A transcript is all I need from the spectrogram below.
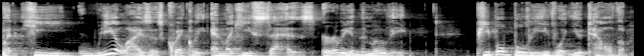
But he realizes quickly, and like he says early in the movie, people believe what you tell them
